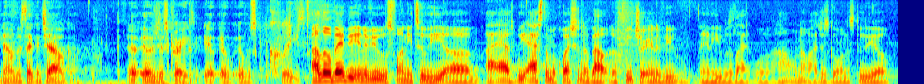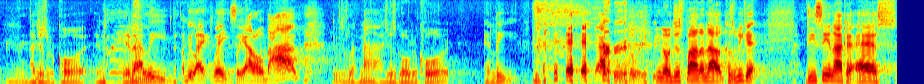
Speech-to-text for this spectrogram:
now the second child come. It, it was just crazy. It, it, it was crazy. Our little baby interview was funny too. He, um, I asked, we asked him a question about a future interview, and he was like, "Well, I don't know. I just go in the studio, I just record, and, and I leave." I'd be like, "Wait, so y'all don't vibe?" He was like, "Nah, I just go record and leave." really? You know, just finding out because we get DC and I could ask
